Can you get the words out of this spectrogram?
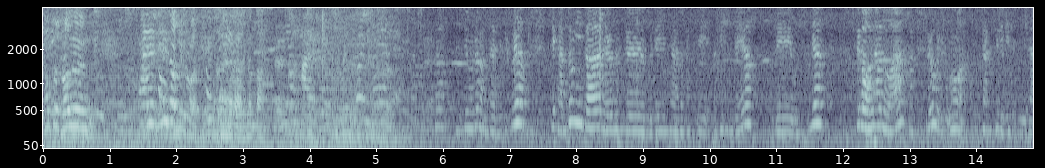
삼촌 저는 인- 인사드리러 왔어요. 네, 알겠다. 진심으로 감사드리고요. 이제 감독님과 배우분들 무대 인사하러 밖에 계신데요. 무대에 오시면 뜨거운 한호와 박수 그리고 응원 부탁드리겠습니다.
